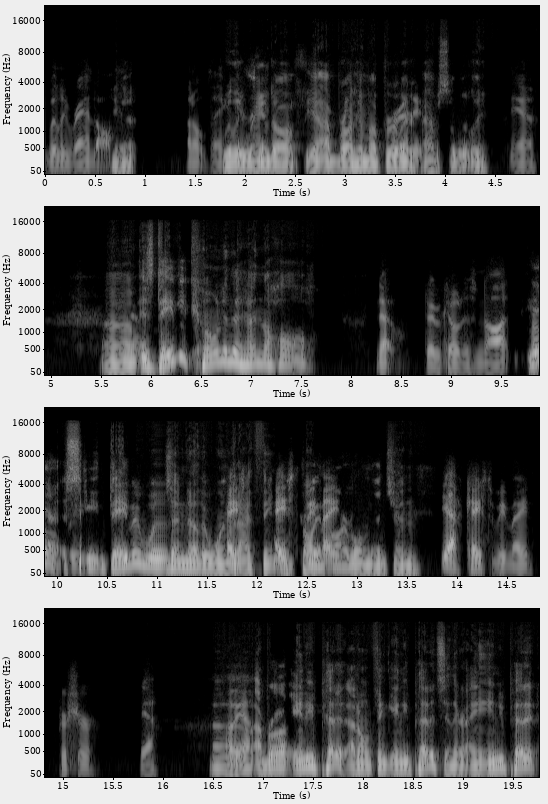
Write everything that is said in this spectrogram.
Willie Randolph. Yeah. I don't think Willie Randolph. Yeah, I brought him up earlier. Absolutely. Yeah, Um, know. Is David Cone in the in the Hall? no, David Cone is not. Yeah. See, David was another one Case- that I think is probably an honorable mention. yeah, case to be made for sure. Uh, yeah. I brought up Andy Pettitte. I don't think Andy Pettitte's in there. Andy Pettitte.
